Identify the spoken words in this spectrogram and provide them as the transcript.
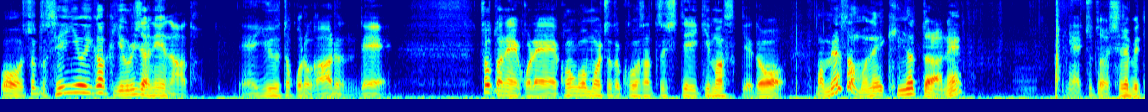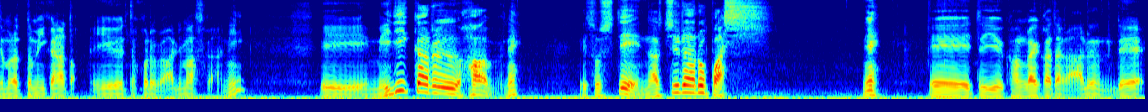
おちょっと西洋医学寄りじゃねえな、と、えいうところがあるんで、ちょっとね、これ、今後もちょっと考察していきますけど、まあ皆さんもね、気になったらね、えちょっと調べてもらってもいいかなというところがありますからね。えー、メディカルハーブね。そして、ナチュラロパシー。ね。えー、という考え方があるんで、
